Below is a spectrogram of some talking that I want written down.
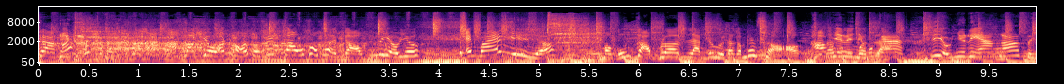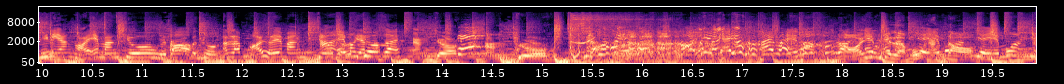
cằn. Mặc dù anh hỏi một cái câu không hề cọc. Ví dụ như em bán gì vậy? Mà cũng cọc lên làm cho người ta cảm thấy sợ. Không vậy này mình là ca ví dụ như đi ăn á tự nhiên đi ăn hỏi em ăn chưa? Người ta Ờ. hỏi bình thường anh lâm hỏi thử em ăn chưa? À, em ăn đi chưa coi ăn chưa? Ăn chưa? Hỏi như vậy? Ai mà Rồi, Hỏi giống như là ăn muốn gì, ăn đòn. ăn gì? Em muốn ăn gì?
